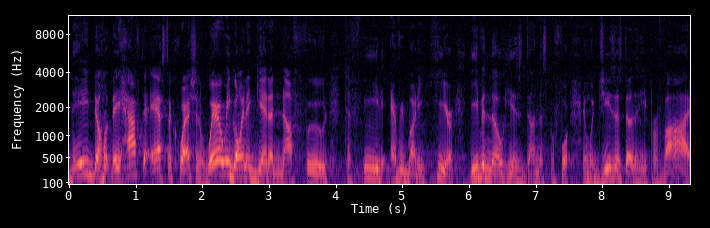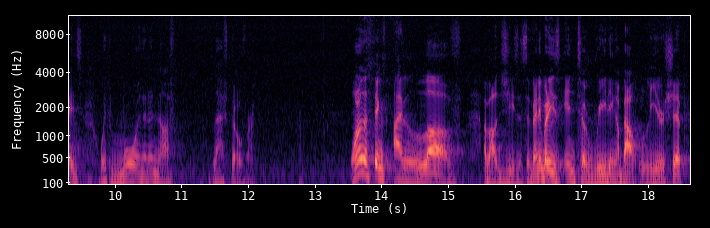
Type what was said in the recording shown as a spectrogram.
they don't, they have to ask the question, where are we going to get enough food to feed everybody here, even though he has done this before? And what Jesus does is he provides with more than enough left over. One of the things I love about Jesus. If anybody's into reading about leadership,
